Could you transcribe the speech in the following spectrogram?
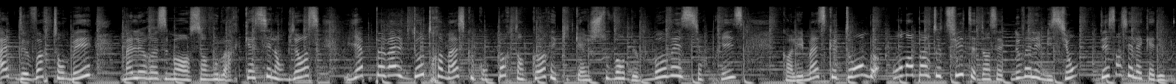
hâte de voir tomber. Malheureusement, sans vouloir casser l'ambiance, il y a pas mal d'autres masques qu'on porte encore et qui cachent souvent de mauvaises surprises. Quand les masques tombent, on en parle tout de suite dans cette nouvelle émission d'Essentiel Academy.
